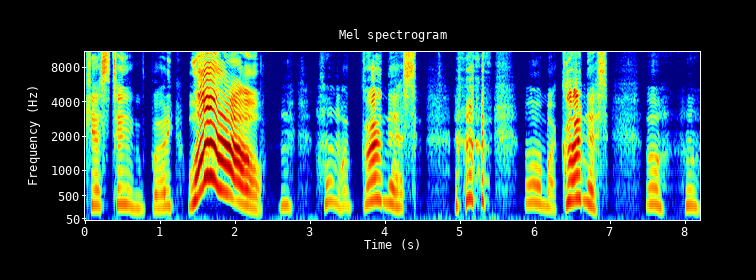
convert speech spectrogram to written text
kiss too, buddy. Wow! Oh my goodness! oh my goodness! Oh, oh,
